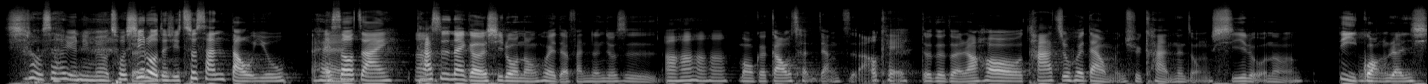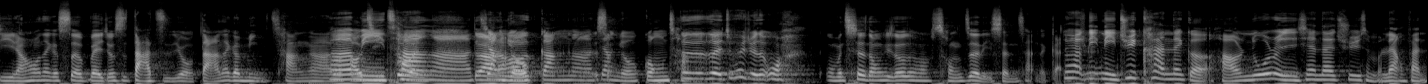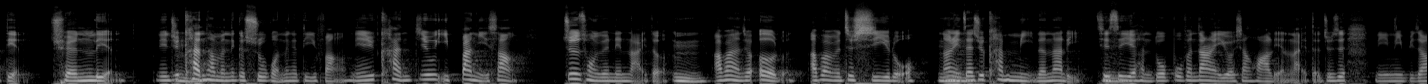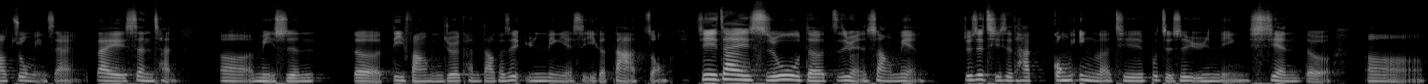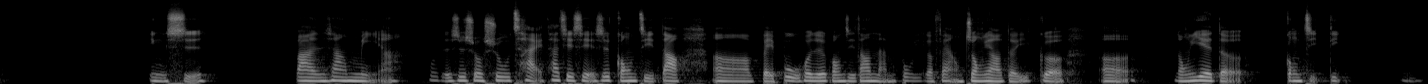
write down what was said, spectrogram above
西罗是在园林没有错，西罗就是出山导游。哎，所在，他是那个西罗农会的，反正就是啊哈哈哈，某个高层这样子啦。OK，对对对，然后他就会带我们去看那种西罗那种地广人稀，然后那个设备就是大只又大，那个米仓啊，米仓啊，酱油缸啊，酱油工厂，对对对，就会觉得哇，我们吃的东西都是从这里生产的感觉。对啊，你你去看那个好，如果你现在去什么量贩店全联。你去看他们那个蔬果那个地方，嗯、你去看几乎一半以上就是从园林来的，嗯，要、啊、不然就二轮，要、啊、不然就西罗，然后你再去看米的那里，嗯、其实也很多部分，当然也有像花莲来的，就是你你比较著名在在盛产呃米食的地方，你就会看到。可是云林也是一个大宗，其实，在食物的资源上面，就是其实它供应了，其实不只是云林县的呃饮食。包含像米啊，或者是说蔬菜，它其实也是供给到呃北部或者是供给到南部一个非常重要的一个呃农业的供给地。嗯，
